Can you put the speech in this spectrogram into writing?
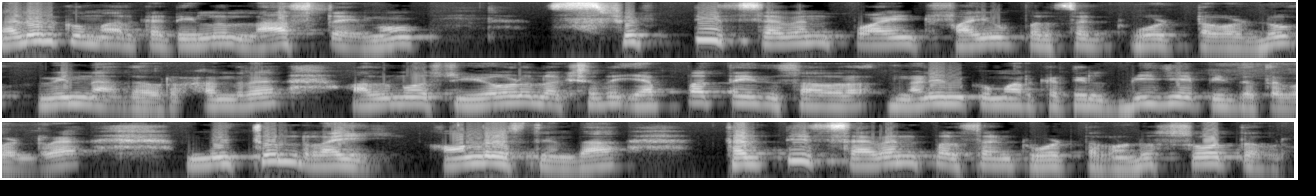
Nalin Kumar Kateel last time fifty seven point five percent vote ತಗೊಂಡು ವಿನ್ ಆದವರು. ಅಂದರೆ ಆಲ್ಮೋಸ್ಟ್ ಏಳು ಲಕ್ಷದ ಎಪ್ಪತ್ತೈದು ಸಾವಿರ ನಳಿನ್ ಕುಮಾರ್ ಕಟೀಲ್ ಬಿ ಜೆ ಪಿಯಿಂದ ತಗೊಂಡ್ರೆ ಮಿಥುನ್ ರೈ ಕಾಂಗ್ರೆಸ್ನಿಂದ ತರ್ಟಿ ಸೆವೆನ್ ಪರ್ಸೆಂಟ್ ವೋಟ್ ತಗೊಂಡು ಸೋತವರು.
